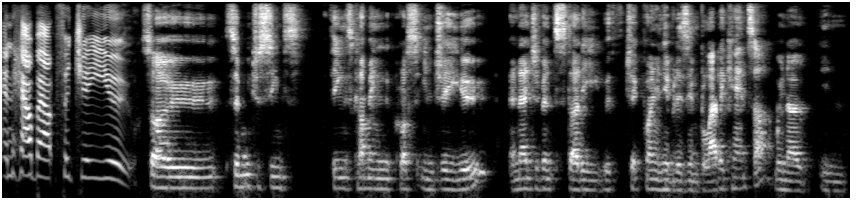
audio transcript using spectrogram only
And how about for GU? So some interesting things coming across in GU. An adjuvant study with checkpoint inhibitors in bladder cancer. We know in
